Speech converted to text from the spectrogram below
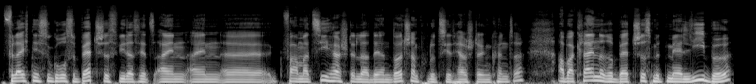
Vielleicht nicht so große Batches, wie das jetzt ein, ein äh, Pharmaziehersteller, der in Deutschland produziert, herstellen könnte. Aber kleinere Batches mit mehr Liebe.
